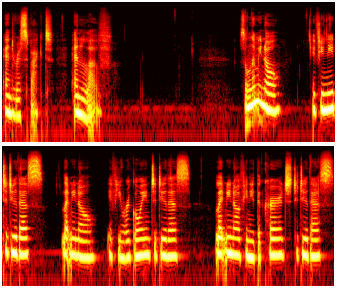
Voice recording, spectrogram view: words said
and respect and love. So let me know if you need to do this. Let me know if you are going to do this. Let me know if you need the courage to do this,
